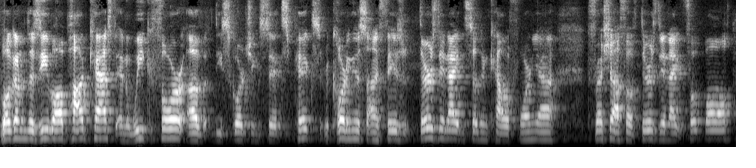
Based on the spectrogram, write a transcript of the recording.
Welcome to the Z Ball Podcast and week four of the Scorching Six picks. Recording this on Thurs- Thursday night in Southern California, fresh off of Thursday night football.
